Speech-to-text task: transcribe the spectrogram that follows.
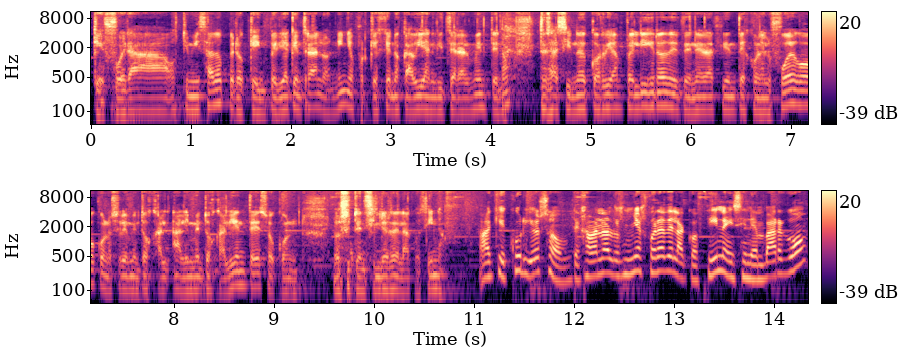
que fuera optimizado, pero que impedía que entraran los niños, porque es que no cabían literalmente, ¿no? Entonces así no corrían peligro de tener accidentes con el fuego, con los elementos alimentos calientes o con los utensilios de la cocina. Ah, qué curioso. Dejaban a los niños fuera de la cocina y sin embargo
